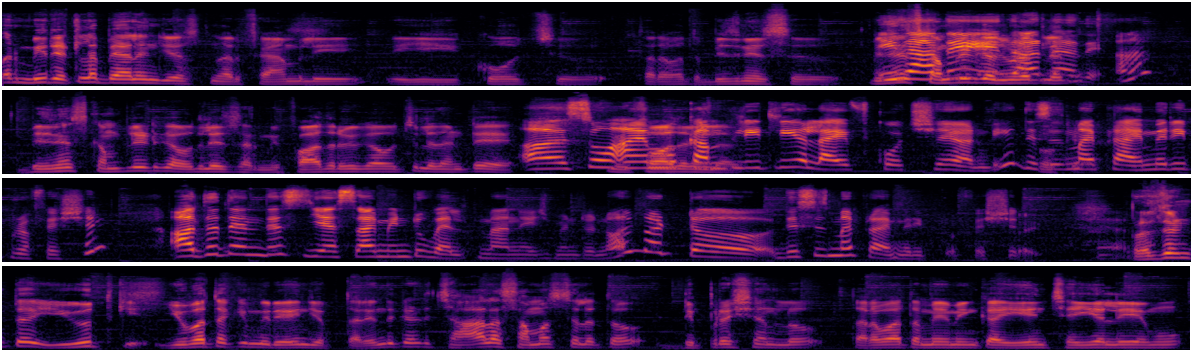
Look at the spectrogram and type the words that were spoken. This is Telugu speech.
మరి మీరు ఎట్లా బ్యాలెన్స్ చేస్తున్నారు? ఫ్యామిలీ ఈ కోచ్ తర్వాత బిజినెస్? బిజినెస్ కంప్లీట్గా చూడట్లేదు? బిజినెస్ కంప్లీట్గా వదిలేసారు మీ ఫాదర్ కావచ్చు లేదంటే so I'm. Completely life coach అండి. This is. My primary profession. Other than this as I'm into wealth management and all but this is my primary profession. Present యూత్కి యువతకి మీరు ఏం చెప్తారు? ఎందుకంటే చాలా సమస్యలతో డిప్రెషన్లో తర్వాత మేము ఇంకా ఏం చెయ్యలేము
